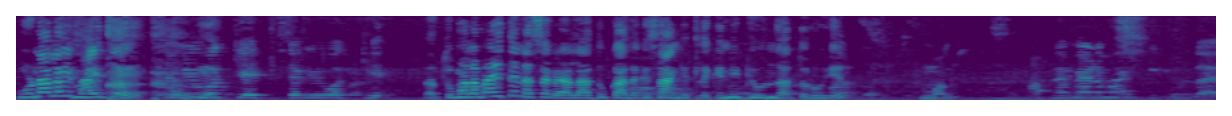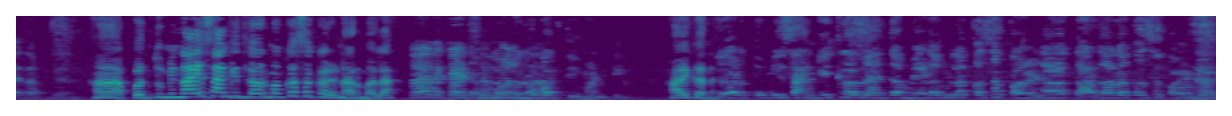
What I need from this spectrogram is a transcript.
कुणालाही माहिती आहे. तुम्हाला माहिती आहे ना सगळ्याला दुखालं की सांगितलं की मी घेऊन जातो रोहित. मग आपल्या मॅडम आहेत की घेऊन जायला आपल्याला? हा पण तुम्ही नाही सांगितल्यावर मग कसं कळणार मला? त्याला काय समजणार बरोबर ती म्हणते. हाय का नाही? जर तुम्ही सांगितलं नाही तर मॅडमला कसं कळणार? दादाला कसं कळणार?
